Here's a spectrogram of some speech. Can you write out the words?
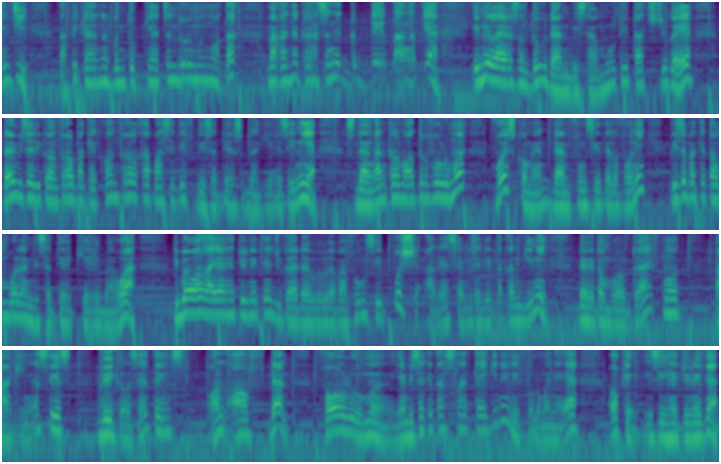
inci. Tapi karena bentuknya cenderung mengotak, makanya kerasanya gede banget ya. Ini layar sentuh dan bisa multi touch juga ya, dan bisa dikontrol pakai kontrol kapasitif di setir sebelah kiri sini ya. Sedangkan kalau mau atur volume, voice command dan fungsi teleponi bisa pakai tombol yang di setir kiri bawah. Di bawah layar head unitnya juga ada beberapa fungsi push alias yang bisa ditekan gini dari tombol drive mode, parking assist, vehicle settings, on off, dan volume yang bisa kita slide kayak gini nih volumenya ya. Oke, isi head unitnya.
